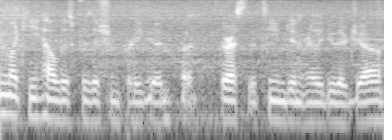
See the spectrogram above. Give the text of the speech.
Seemed like he held his position pretty good, but the rest of the team didn't really do their job.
